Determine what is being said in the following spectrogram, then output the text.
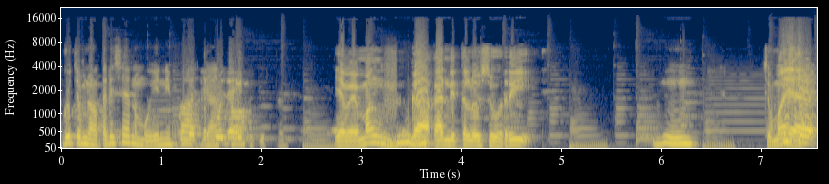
gue cuma bilang tadi saya nemu ini pak jatuh. Gitu. ya memang nggak akan ditelusuri. Hmm. Cuma terus ya kayak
